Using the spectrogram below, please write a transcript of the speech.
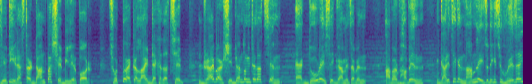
যেটি রাস্তার ডান পাশে বিলের পর। ছোট্ট একটা লাইট দেখা যাচ্ছে। ড্রাইভার সিদ্ধান্ত নিতে যাচ্ছেন, এক দৌড়ে সেই গ্রামে যাবেন। আবার ভাবেন, গাড়ি থেকে নামলেই যদি কিছু হয়ে যায়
